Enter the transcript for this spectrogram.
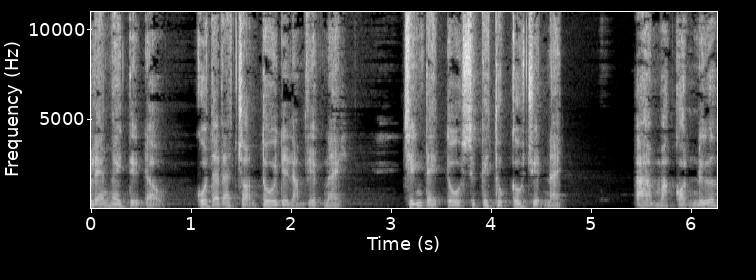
lẽ ngay từ đầu, Cô ta đã chọn tôi để làm việc này. Chính tay tôi sẽ kết thúc câu chuyện này. À mà còn nữa,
